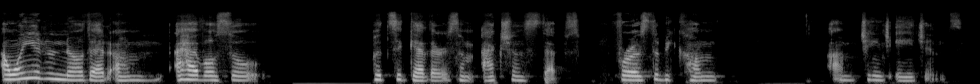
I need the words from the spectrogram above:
I want you to know that um, I have also put together some action steps for us to become um, change agents.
